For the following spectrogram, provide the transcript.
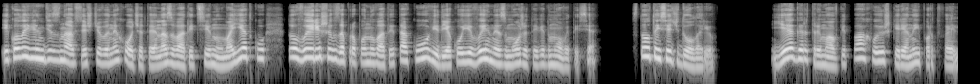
і коли він дізнався, що ви не хочете назвати ціну маєтку, то вирішив запропонувати таку, від якої ви не зможете відмовитися сто тисяч доларів. Єгер тримав під пахвою шкіряний портфель.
